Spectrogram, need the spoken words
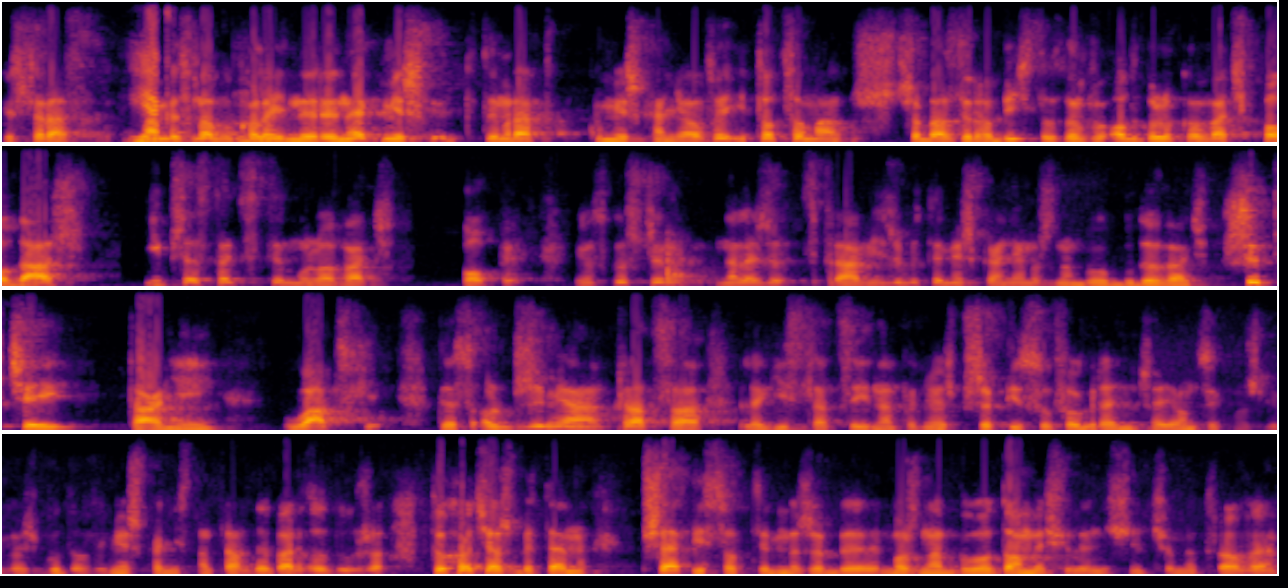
Jeszcze raz, Jak? mamy znowu kolejny rynek, w tym rynku mieszkaniowy i to, co ma, trzeba zrobić, to znowu odblokować podaż, i przestać stymulować popyt. W związku z czym należy sprawić, żeby te mieszkania można było budować szybciej, taniej, łatwiej. To jest olbrzymia praca legislacyjna, ponieważ przepisów ograniczających możliwość budowy mieszkań jest naprawdę bardzo dużo. Tu chociażby ten przepis o tym, żeby można było domy 70-metrowe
